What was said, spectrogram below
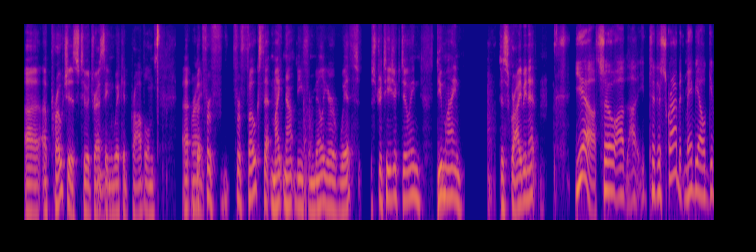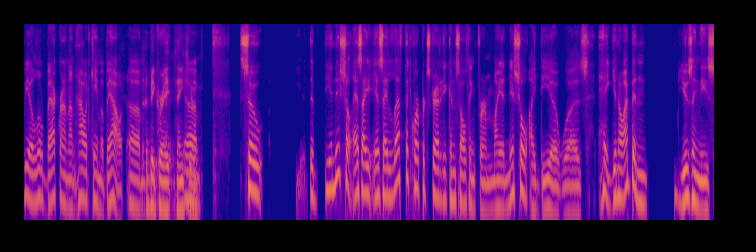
uh, approaches to addressing wicked problems. Uh, Right. But for for folks that might not be familiar with strategic doing, do you mind describing it? Yeah. So uh, uh, to describe it, maybe I'll give you a little background on how it came about. Um, That'd be great. Thank you. um, so the the initial as I as I left the corporate strategy consulting firm, my initial idea was, hey, you know, I've been using these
